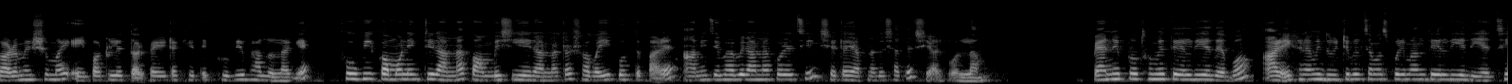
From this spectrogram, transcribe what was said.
গরমের সময় এই পটলের তরকারিটা খেতে খুবই ভালো লাগে। খুবই কমন একটি রান্না কম বেশি এই রান্নাটা সবাই করতে পারে। আমি যেভাবে রান্না করেছি সেটাই আপনাদের সাথে শেয়ার করলাম। প্যানে প্রথমে তেল দিয়ে দেব। আর এখানে আমি দুই টেবিল চামচ পরিমাণ তেল দিয়ে দিয়েছি।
